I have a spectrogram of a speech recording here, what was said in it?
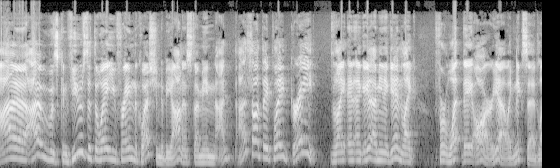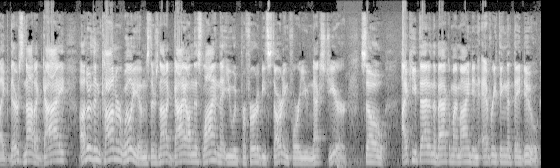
I I was confused at the way you framed the question. To be honest, I mean, I I thought they played great. Like, and, and I mean, again, like for what they are, yeah. Like Nick said, like there's not a guy other than Connor Williams. There's not a guy on this line that you would prefer to be starting for you next year. So I keep that in the back of my mind in everything that they do.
